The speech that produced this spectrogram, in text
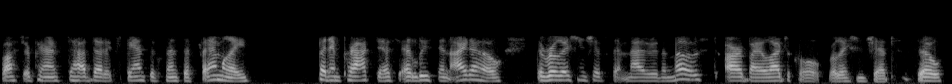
foster parents to have that expansive sense of family. But in practice, at least in Idaho, the relationships that matter the most are biological relationships. So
